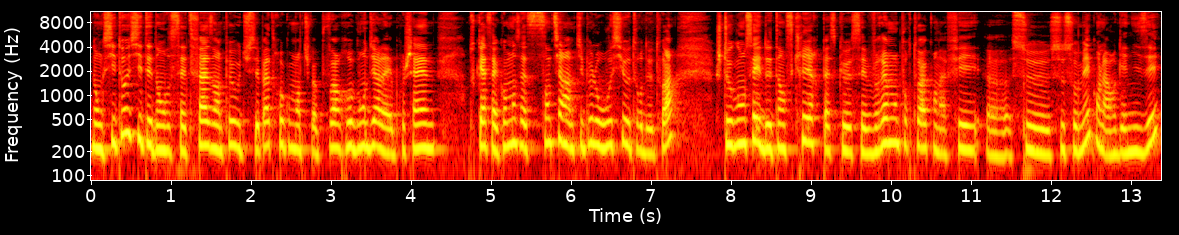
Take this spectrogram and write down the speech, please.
Donc si toi aussi tu es dans cette phase un peu où tu sais pas trop comment tu vas pouvoir rebondir l'année prochaine, en tout cas ça commence à se sentir un petit peu le roussi autour de toi, je te conseille de t'inscrire parce que c'est vraiment pour toi qu'on a fait euh, ce, ce, sommet, qu'on l'a organisé.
